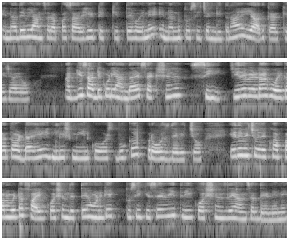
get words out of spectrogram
ਇਹਨਾਂ ਦੇ ਵੀ ਆਨਸਰ ਆਪਾਂ ਸਾਰੇ ਹੀ ਟਿਕ ਕੀਤੇ ਹੋਏ ਨੇ। ਇਹਨਾਂ ਨੂੰ ਤੁਸੀਂ ਚੰਗੀ ਤਰ੍ਹਾਂ ਯਾਦ ਕਰਕੇ ਜਾਇਓ। ਅੱਗੇ ਸਾਡੇ ਕੋਲ ਆਂਦਾ ਹੈ ਸੈਕਸ਼ਨ ਸੀ ਜਿਹਦੇ ਜਿਹੜਾ ਹੋਏਗਾ ਤੁਹਾਡਾ ਇਹ English main course book prose ਦੇ ਵਿੱਚੋਂ। ਇਹਦੇ ਵਿੱਚੋਂ ਦੇਖੋ ਆਪਾਂ ਨੂੰ ਬੇਟਾ 5 ਕੁਐਸਚਨ ਦਿੱਤੇ ਹੋਣਗੇ। ਤੁਸੀਂ ਕਿਸੇ ਵੀ 3 ਕੁਐਸਚਨਸ ਦੇ ਆਨਸਰ ਦੇਣੇ ਨੇ।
